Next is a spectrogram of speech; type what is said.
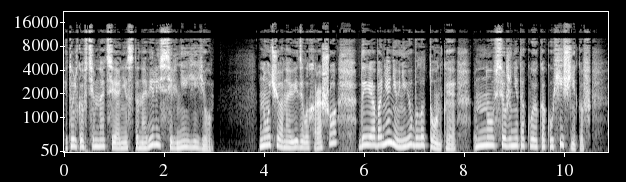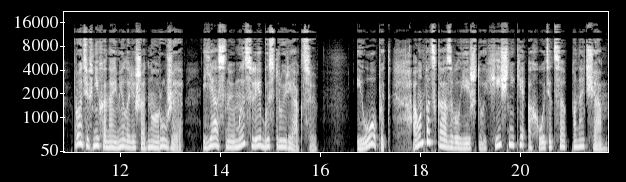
и только в темноте они становились сильнее ее. Ночью она видела хорошо, да и обоняние у нее было тонкое, но все же не такое, как у хищников. Против них она имела лишь одно оружие — ясную мысль и быструю реакцию и опыт, а он подсказывал ей, что хищники охотятся по ночам.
